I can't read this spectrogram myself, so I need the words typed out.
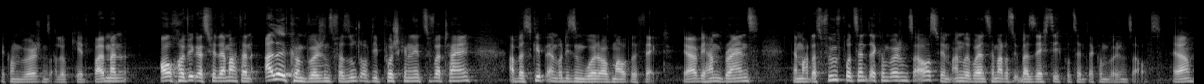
der Conversions allokiert, weil man auch häufig das Fehler macht, dann alle Conversions versucht auf die Push-Kanäle zu verteilen, aber es gibt einfach diesen Word-of-Mouth-Effekt. Ja, wir haben Brands, da macht das 5% der Conversions aus, wir haben andere Brands, da macht das über 60% der Conversions aus. Ja?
